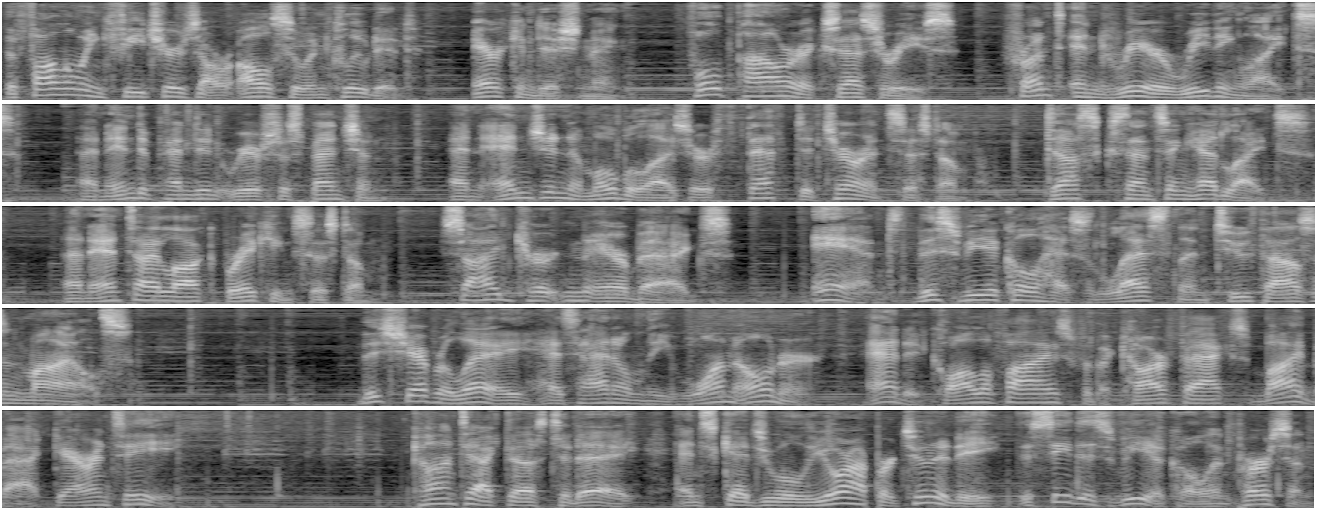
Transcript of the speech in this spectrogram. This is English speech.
The following features are also included air conditioning, full power accessories, front and rear reading lights, an independent rear suspension, an engine immobilizer theft deterrent system, dusk sensing headlights, an anti-lock braking system, side curtain airbags, and this vehicle has less than 2,000 miles. This Chevrolet has had only one owner and it qualifies for the Carfax buyback guarantee. Contact us today and schedule your opportunity to see this vehicle in person.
